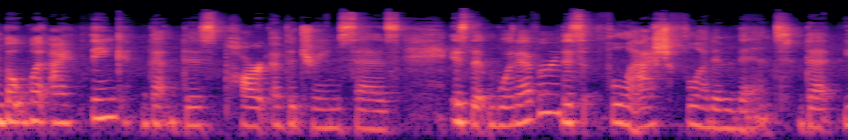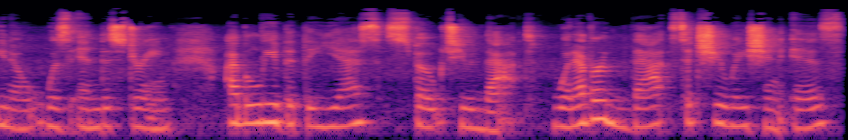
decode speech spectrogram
But what I think that this part of the dream says is that whatever this flash flood event that, you know, was in this dream, I believe that the yes spoke to that. Whatever that situation is,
